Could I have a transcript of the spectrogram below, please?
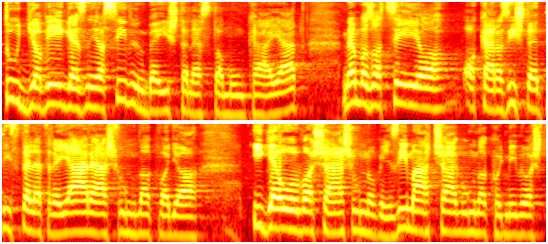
tudja végezni a szívünkbe Isten ezt a munkáját. Nem az a célja akár az Isten tiszteletre járásunknak, vagy a igeolvasásunknak, vagy az imádságunknak, hogy mi most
